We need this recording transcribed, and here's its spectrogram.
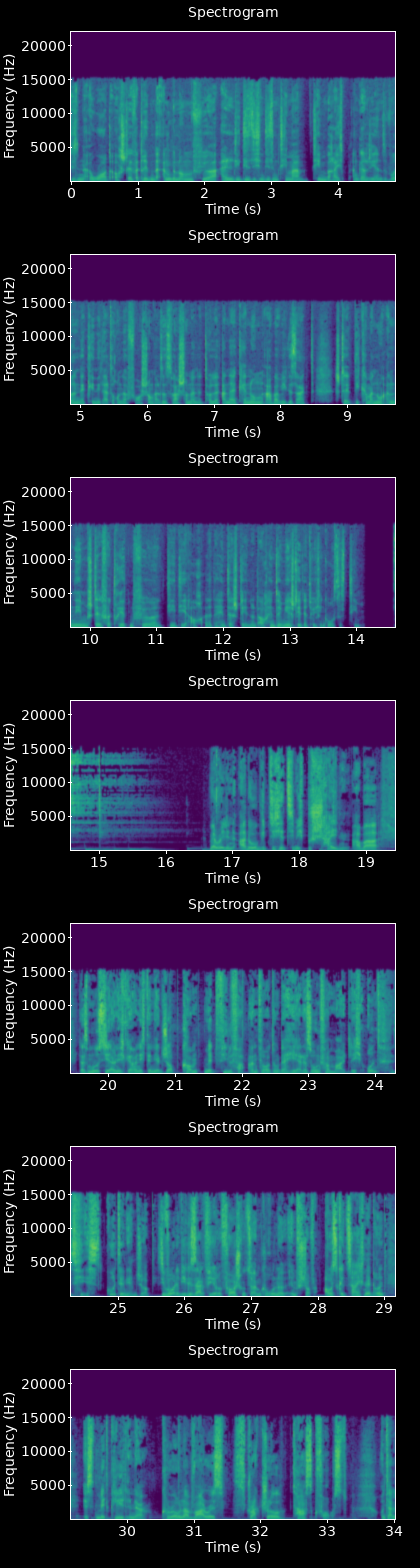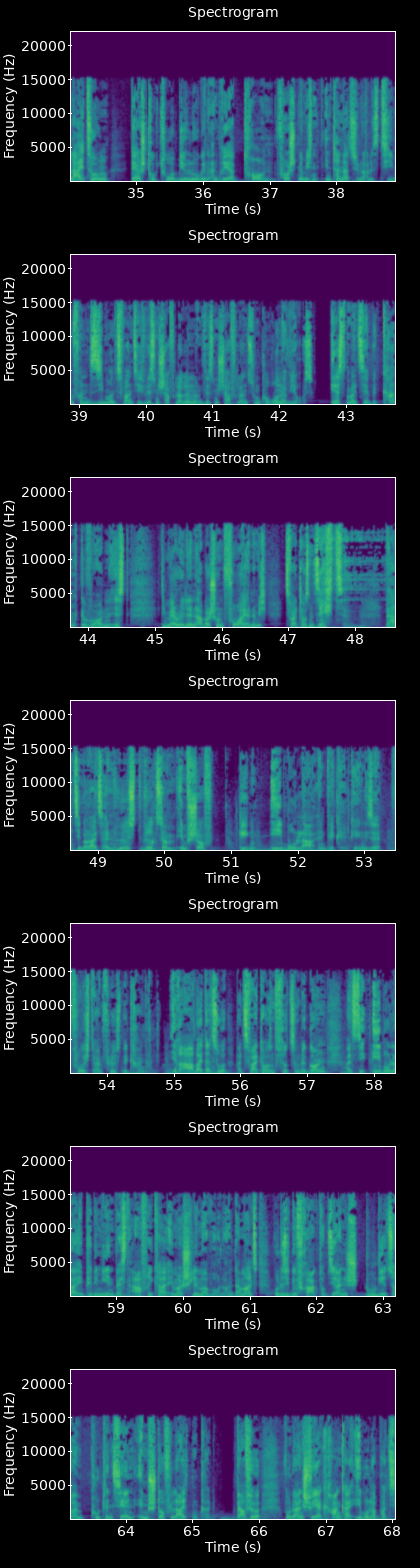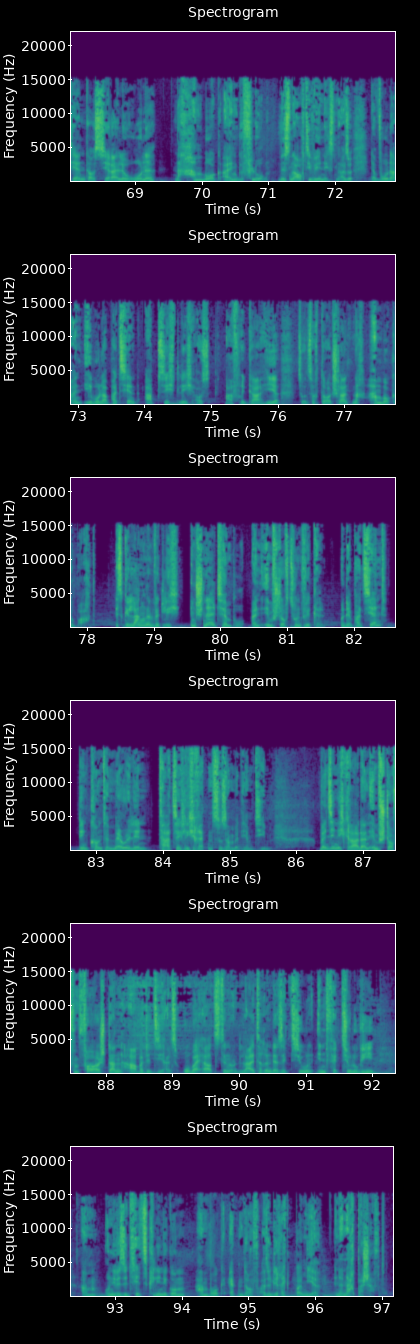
diesen Award auch stellvertretend angenommen für all die, die sich in diesem Thema, Themenbereich engagieren, sowohl in der Klinik als auch in der Forschung. Also es war schon eine tolle Anerkennung, aber wie gesagt, die kann man nur annehmen, stellvertretend für die, die auch alle dahinter stehen. Und auch hinter mir steht natürlich ein großes Team. Marilyn Addo gibt sich hier ziemlich bescheiden, aber das muss sie eigentlich gar nicht, denn ihr Job kommt mit viel Verantwortung daher. Das ist unvermeidlich und sie ist gut in ihrem Job. Sie wurde, wie gesagt, für ihre Forschung zu einem Corona-Impfstoff ausgezeichnet und ist Mitglied in der Coronavirus Structural Task Force. Unter Leitung der Strukturbiologin Andrea Thorn forscht nämlich ein internationales Team von 27 Wissenschaftlerinnen und Wissenschaftlern zum Coronavirus. Erstmals sehr bekannt geworden ist die Marilyn aber schon vorher, nämlich 2016. Da hat sie bereits einen höchst wirksamen Impfstoff gegen Ebola entwickelt, gegen diese furchteinflößende Krankheit. Ihre Arbeit dazu hat 2014 begonnen, als die Ebola-Epidemie in Westafrika immer schlimmer wurde. Und damals wurde sie gefragt, ob sie eine Studie zu einem potenziellen Impfstoff leiten könne. Dafür wurde ein schwerkranker Ebola-Patient aus Sierra Leone nach Hamburg eingeflogen. Wissen auch die wenigsten. Also da wurde ein Ebola-Patient absichtlich aus Afrika hier zu uns nach Deutschland nach Hamburg gebracht. Es gelang dann wirklich im Schnelltempo, einen Impfstoff zu entwickeln. Und der Patient, den konnte Marilyn tatsächlich retten, zusammen mit ihrem Team. Wenn sie nicht gerade an Impfstoffen forscht, dann arbeitet sie als Oberärztin und Leiterin der Sektion Infektiologie am Universitätsklinikum Hamburg-Eppendorf, also direkt bei mir in der Nachbarschaft.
